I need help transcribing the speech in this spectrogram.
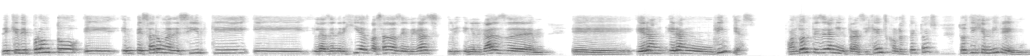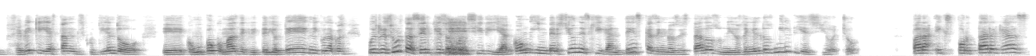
de que de pronto eh, empezaron a decir que eh, las energías basadas en el gas, en el gas eh, eran, eran limpias cuando antes eran intransigentes con respecto a eso. Entonces dije, miren, se ve que ya están discutiendo eh, con un poco más de criterio técnico, una cosa. Pues resulta ser que eso coincidía con inversiones gigantescas en los Estados Unidos en el 2018 para exportar gas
